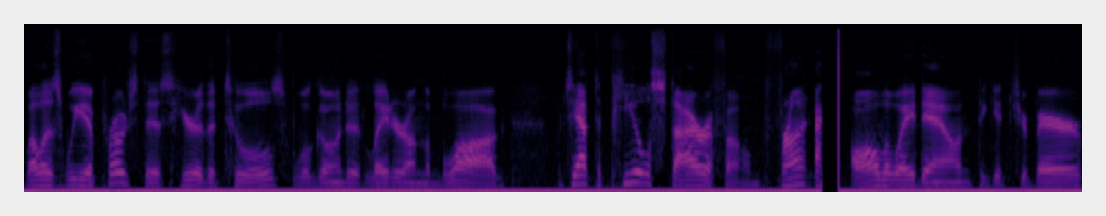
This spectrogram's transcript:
Well, as we approach this, here are the tools. We'll go into it later on the blog. But you have to peel styrofoam front all the way down to get your bare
